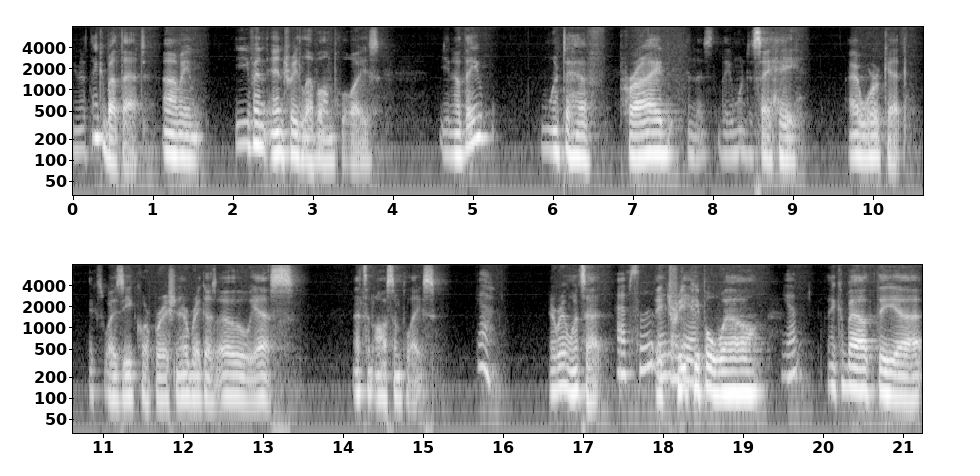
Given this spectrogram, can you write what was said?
You know, think about that. I mean, even entry level employees, you know, they want to have pride in this. They want to say, hey, I work at XYZ Corporation. Everybody goes, oh, yes, that's an awesome place. Yeah. Everybody wants that. Absolutely. They treat people well. Yep. Think about the uh,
